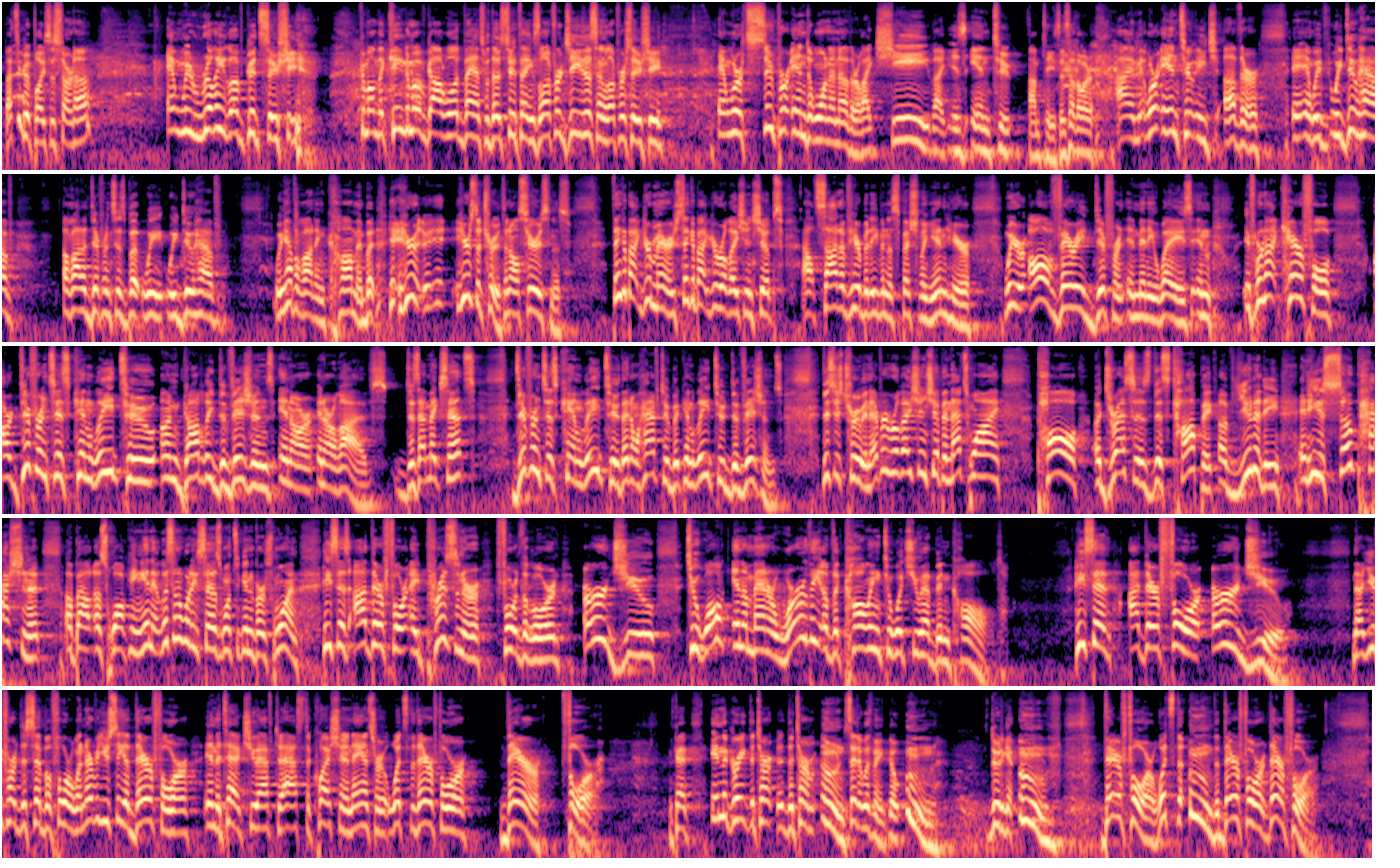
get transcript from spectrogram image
that's a good place to start, huh? And we really love good sushi. Come on, the kingdom of God will advance with those two things love for Jesus and love for sushi. And we're super into one another. Like she like is into, I'm teasing, it's other way. I'm, we're into each other. And we we do have a lot of differences, but we, we do have, we have a lot in common. But here, here's the truth in all seriousness. Think about your marriage. Think about your relationships outside of here, but even especially in here. We are all very different in many ways. And if we're not careful, our differences can lead to ungodly divisions in our, in our lives. Does that make sense? Differences can lead to, they don't have to, but can lead to divisions. This is true in every relationship, and that's why Paul addresses this topic of unity, and he is so passionate about us walking in it. Listen to what he says once again in verse 1. He says, I therefore, a prisoner for the Lord, urge you to walk in a manner worthy of the calling to which you have been called. He said, I therefore urge you. Now, you've heard this said before. Whenever you see a therefore in the text, you have to ask the question and answer it. What's the therefore there for? Okay? In the Greek, the, ter- the term un, say it with me. Go un. Do it again. Un. Therefore. What's the un, the therefore, therefore?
